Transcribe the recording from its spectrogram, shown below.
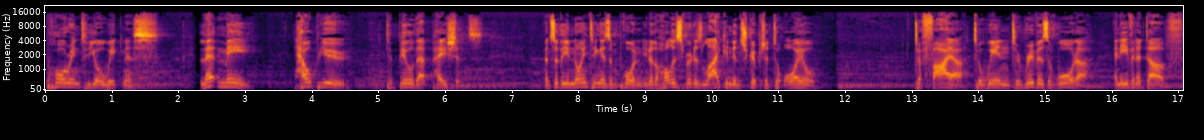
pour into your weakness. Let me help you to build that patience. And so the anointing is important. You know, the Holy Spirit is likened in Scripture to oil, to fire, to wind, to rivers of water, and even a dove.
